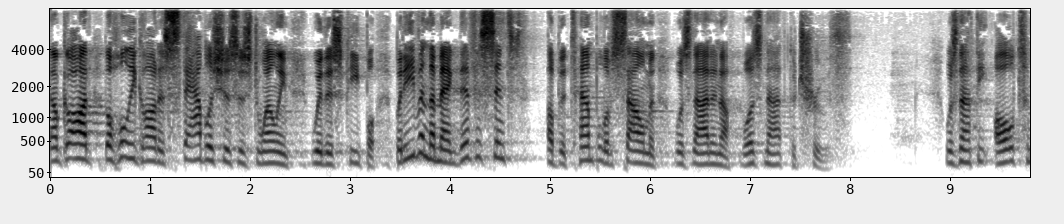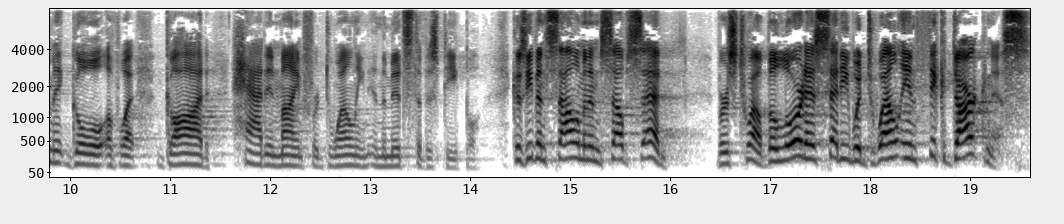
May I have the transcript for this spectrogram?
Now, God, the Holy God, establishes his dwelling with his people, but even the magnificence of the Temple of Solomon was not enough, was not the truth, was not the ultimate goal of what God had in mind for dwelling in the midst of his people. Because even Solomon himself said, Verse 12 The Lord has said he would dwell in thick darkness.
